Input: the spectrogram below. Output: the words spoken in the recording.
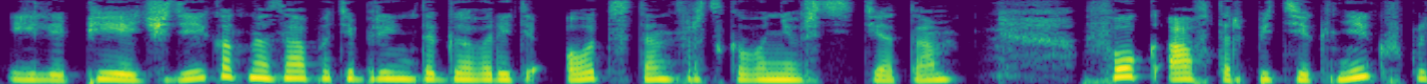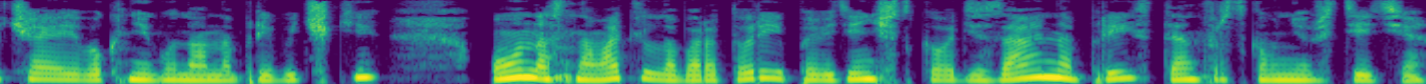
или PhD, как на Западе принято говорить, от Стэнфордского университета. Фок – автор пяти книг, включая его книгу «Нанопривычки». Он основатель лаборатории поведенческого дизайна при Стэнфордском университете.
